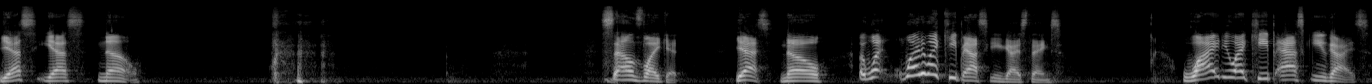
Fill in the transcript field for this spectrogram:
Yes, yes, no. Sounds like it. Yes, no. Uh, What why do I keep asking you guys things? Why do I keep asking you guys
